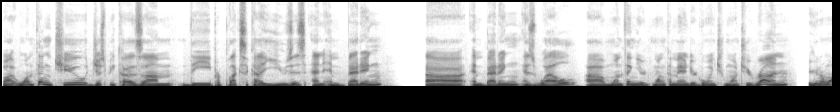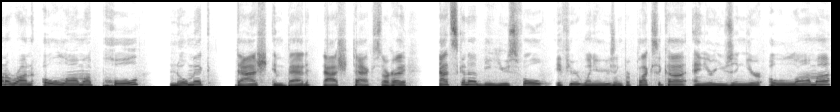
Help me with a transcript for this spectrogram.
But one thing too, just because um, the Perplexica uses an embedding uh, embedding as well, uh, one thing you're one command you're going to want to run, you're going to want to run ollama pull nomic dash embed dash text. Okay, that's going to be useful if you're when you're using Perplexica and you're using your Ollama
